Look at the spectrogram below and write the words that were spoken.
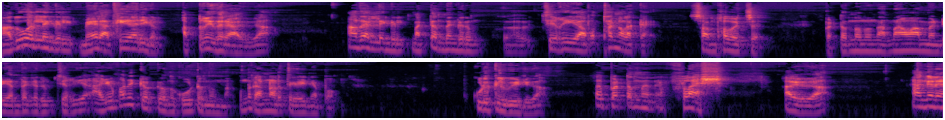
അതുമല്ലെങ്കിൽ മേലധികാരികൾ അപ്രീതരാകുക അതല്ലെങ്കിൽ മറ്റെന്തെങ്കിലും ചെറിയ അബദ്ധങ്ങളൊക്കെ സംഭവിച്ച് പെട്ടെന്നൊന്ന് നന്നാവാൻ വേണ്ടി എന്തെങ്കിലും ചെറിയ അഴിമതിക്കൊക്കെ ഒന്ന് കൂട്ടുനിന്ന് ഒന്ന് കണ്ണടച്ച് കഴിഞ്ഞപ്പം കുടുക്കിൽ വീഴുക പെട്ടെന്ന് തന്നെ ഫ്ലാഷ് ആകുക. അങ്ങനെ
